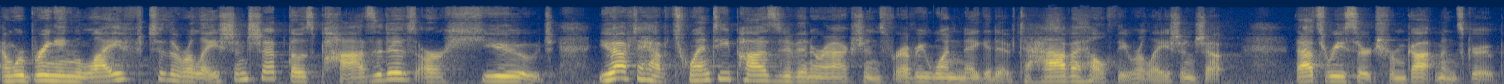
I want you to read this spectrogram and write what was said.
and we're bringing life to the relationship, those positives are huge. You have to have 20 positive interactions for every one negative to have a healthy relationship. That's research from Gottman's group.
